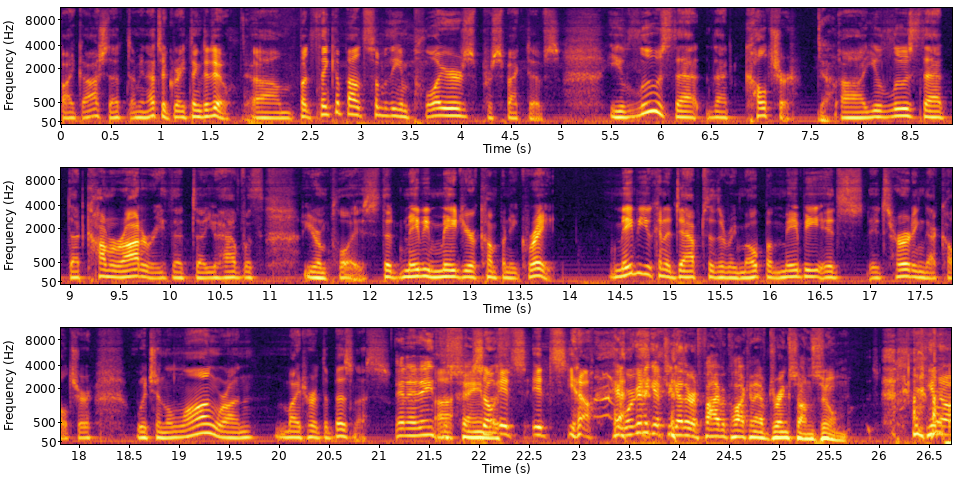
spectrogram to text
by gosh, that I mean, that's a great thing to do. Um, but think about some of the employers' perspectives. You lose that that culture. Yeah. Uh, you lose that that camaraderie that uh, you have with your employees that maybe made your company great maybe you can adapt to the remote, but maybe it's it's hurting that culture, which in the long run might hurt the business. And it ain't the Uh, same. so as- it's it's you know hey, we're going to get together at five o'clock and have drinks on Zoom. You know,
